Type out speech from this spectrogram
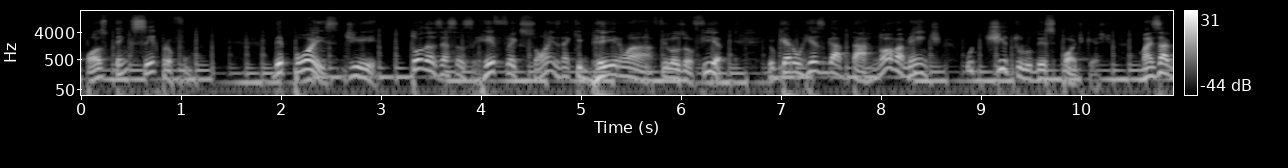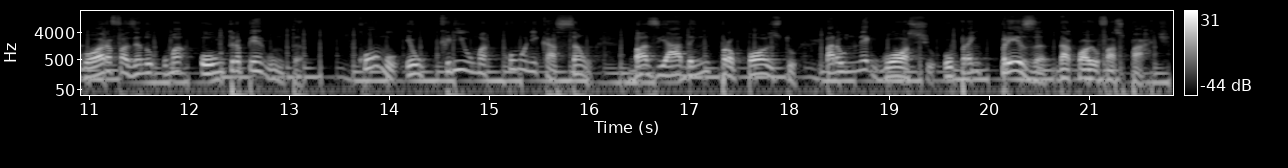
Propósito tem que ser profundo. Depois de todas essas reflexões né, que beiram a filosofia, eu quero resgatar novamente o título desse podcast, mas agora fazendo uma outra pergunta. Como eu crio uma comunicação baseada em propósito para o negócio ou para a empresa da qual eu faço parte?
